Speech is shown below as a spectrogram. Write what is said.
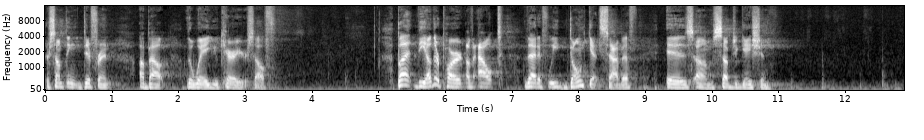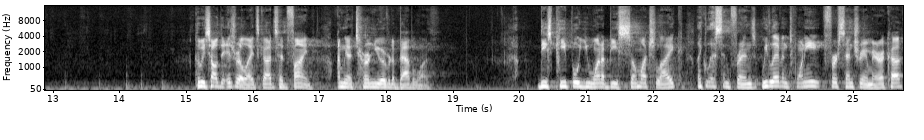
There's something different about the way you carry yourself. But the other part of out that if we don't get Sabbath is um, subjugation. Because we saw the Israelites, God said, Fine, I'm going to turn you over to Babylon. These people you want to be so much like, like, listen, friends, we live in 21st century America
